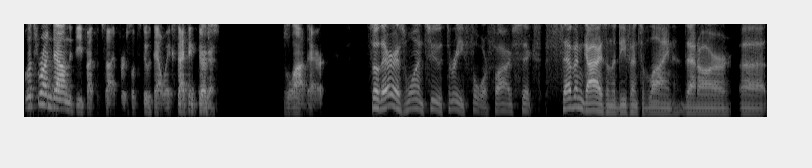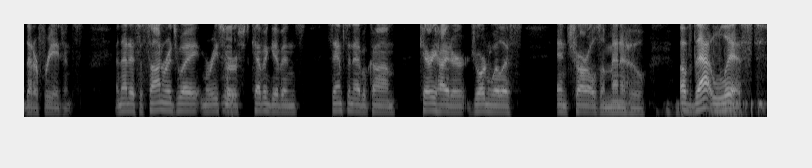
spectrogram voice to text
let's run down the defensive side first. Let's do it that way because I think there's okay. There's a lot there. So there is one, two, three, four, five, six, seven guys on the defensive line that are uh, that are free agents, and that is Hassan Ridgeway, Maurice mm-hmm. Hurst, Kevin Givens, Samson Ebukam, Kerry Hyder, Jordan Willis, and Charles Omenihu. Of that list,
